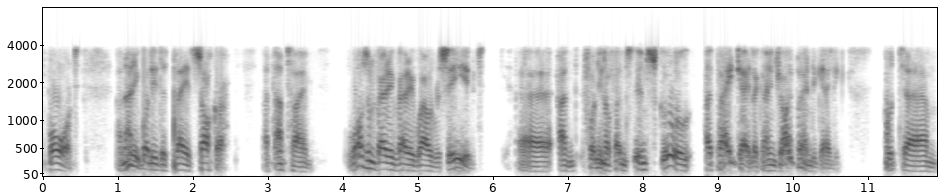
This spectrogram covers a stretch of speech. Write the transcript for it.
sport, and anybody that played soccer at that time wasn't very very well received. Uh, and funny enough, in, in school, I played Gaelic. I enjoyed playing the Gaelic, but um,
